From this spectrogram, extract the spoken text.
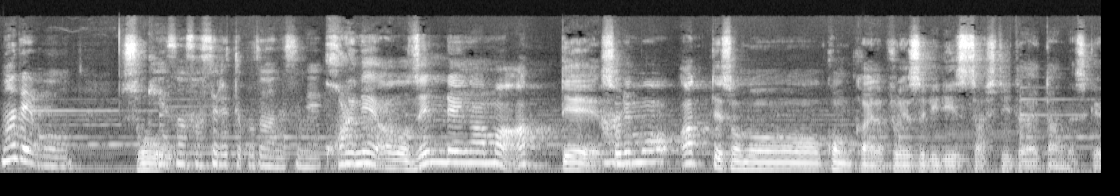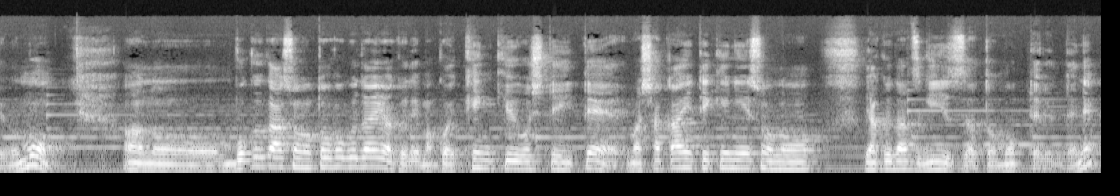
までも、計算させるってことなんですね。これね、あの前例がまああって、それもあって、その今回のプレスリリースさせていただいたんですけれども、あの僕がその東北大学でまあこういう研究をしていて、まあ、社会的にその役立つ技術だと思ってるんでね、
